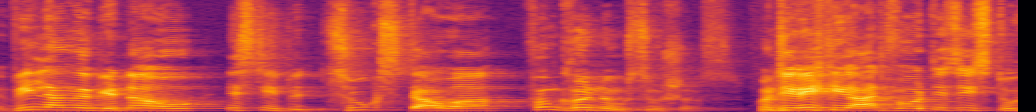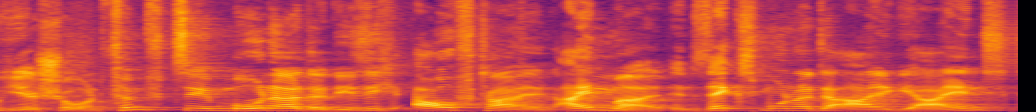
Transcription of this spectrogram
wie lange genau ist die Bezugsdauer vom Gründungszuschuss? Und die richtige Antwort, die siehst du hier schon. 15 Monate, die sich aufteilen, einmal in 6 Monate ALG 1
